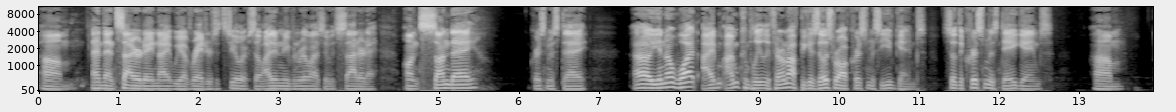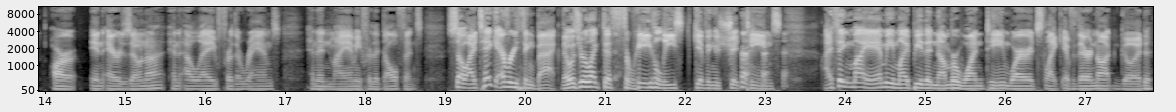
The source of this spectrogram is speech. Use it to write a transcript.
Um, and then Saturday night we have Raiders at Steelers. So I didn't even realize it was Saturday. On Sunday, Christmas Day, Oh, you know what? I'm I'm completely thrown off because those were all Christmas Eve games. So the Christmas Day games um, are in Arizona and LA for the Rams and in Miami for the Dolphins. So I take everything back. Those are like the three least giving a shit teams. I think Miami might be the number one team where it's like if they're not good,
